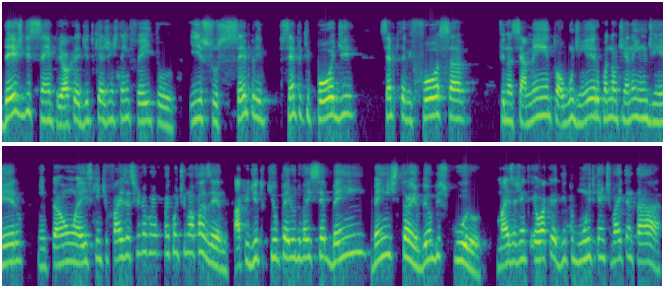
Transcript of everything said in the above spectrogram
Desde sempre, eu acredito que a gente tem feito isso sempre, sempre que pôde, sempre teve força, financiamento, algum dinheiro, quando não tinha nenhum dinheiro. Então é isso que a gente faz e assim a gente vai continuar fazendo. Acredito que o período vai ser bem, bem estranho, bem obscuro, mas a gente, eu acredito muito que a gente vai tentar,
